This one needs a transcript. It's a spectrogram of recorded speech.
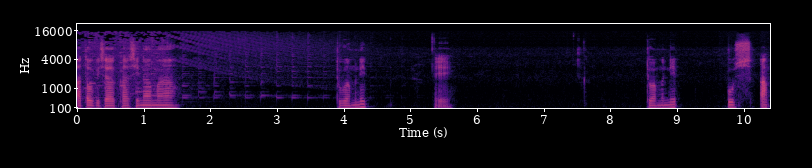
atau bisa kasih nama. Dua menit. Eh dua menit push up.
